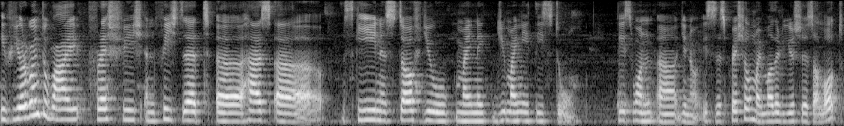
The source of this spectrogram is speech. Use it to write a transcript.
if you're going to buy fresh fish and fish that uh, has uh, skin and stuff, you might need, you might need this too. This one, uh, you know, is special. My mother uses a lot.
